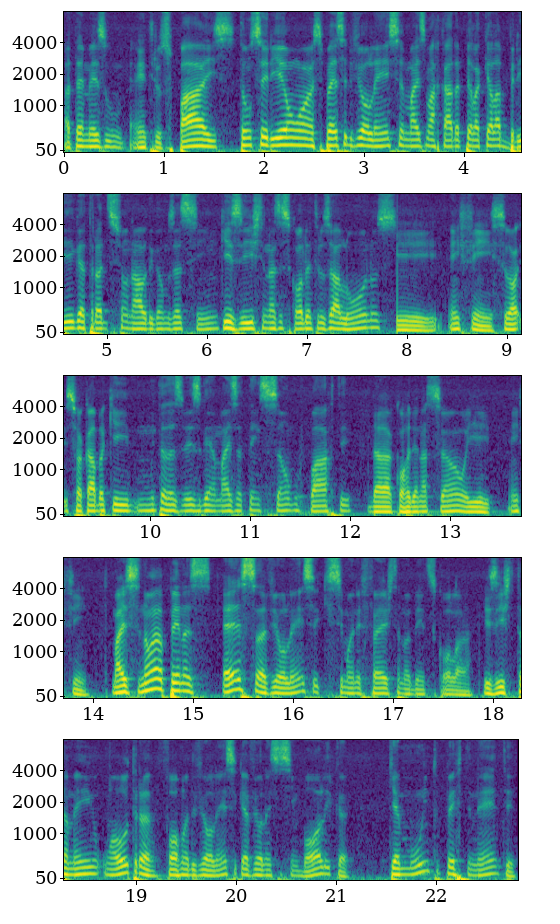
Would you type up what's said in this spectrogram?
até mesmo entre os pais. Então seria uma espécie de violência mais marcada pelaquela briga tradicional, digamos assim, que existe nas escolas entre os alunos. E, enfim, isso, isso acaba que muitas das vezes ganha mais atenção por parte da coordenação e, enfim, mas não é apenas essa violência que se manifesta no ambiente escolar. Existe também uma outra forma de violência, que é a violência simbólica, que é muito pertinente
